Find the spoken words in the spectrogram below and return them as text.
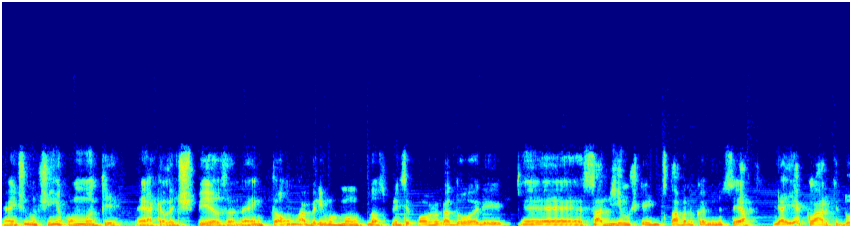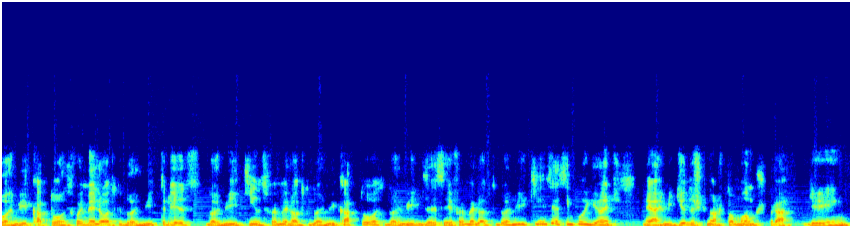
A gente não tinha como manter né, aquela despesa, né? então abrimos mão do nosso principal jogador e é, sabíamos que a gente estava no caminho certo. E aí é claro que 2014 foi melhor do que 2013, 2015 foi melhor do que 2014, 2016 foi melhor do que 2015 e assim por diante. Né? As medidas que nós tomamos para, em,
